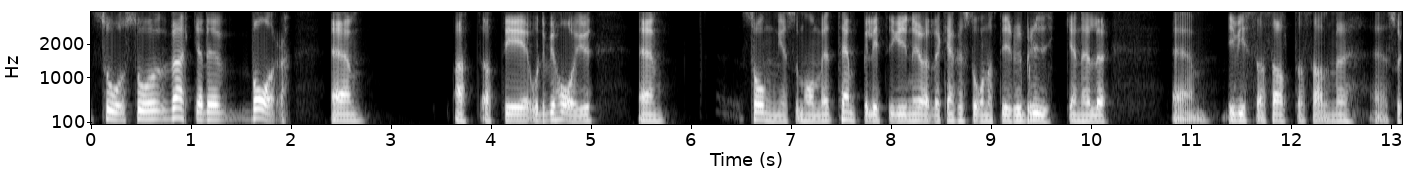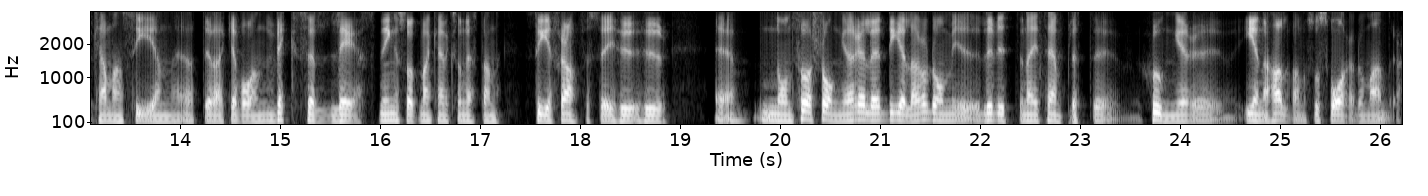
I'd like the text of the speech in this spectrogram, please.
så, så verkar det vara. Eh, att, att det, och det, vi har ju eh, sånger som har med tempelliturgin att göra, eller kanske står något i rubriken eller eh, i vissa saltasalmer eh, så kan man se en, att det verkar vara en växelläsning så att man kan liksom nästan se framför sig hur, hur eh, någon försångare eller delar av de leviterna i templet eh, sjunger eh, ena halvan och så svarar de andra.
